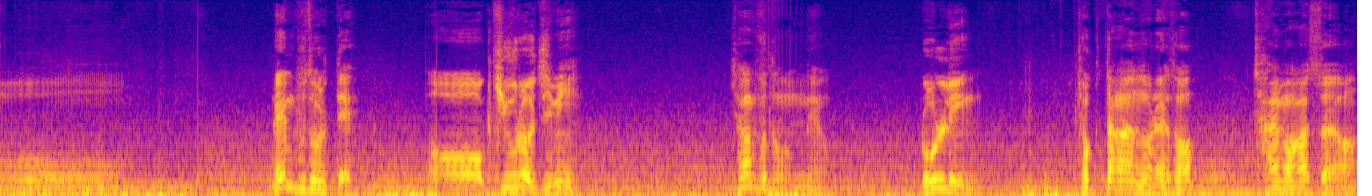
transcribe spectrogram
오. 램프 돌 때, 어, 기울어짐이 생각보다 높네요. 롤링, 적당한 선에서 잘 막았어요.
